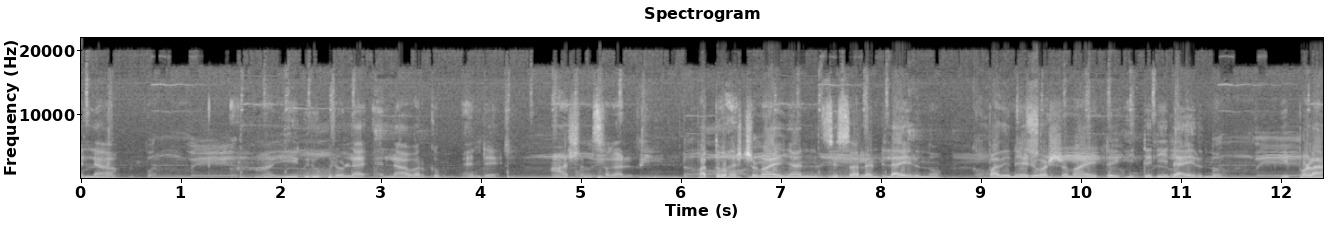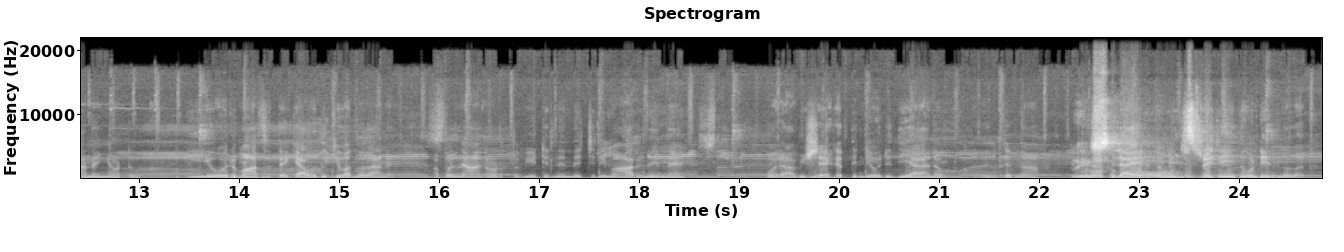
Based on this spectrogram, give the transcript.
എല്ലാ ഈ ഗ്രൂപ്പിലുള്ള എല്ലാവർക്കും എന്റെ ആശംസകൾ. പത്ത് വർഷമായി ഞാൻ സ്വിറ്റ്സർലൻഡിലായിരുന്നു. പതിനേഴ് വർഷമായിട്ട് ഇറ്റലിയിലായിരുന്നു. ഇപ്പോഴാണ് ഇങ്ങോട്ട് ഈ ഒരു മാസത്തേക്ക് അവധിക്ക് വന്നതാണ്. അപ്പോൾ ഞാനോർത്ത് വീട്ടിൽ നിന്ന് ഇച്ചിരി മാറി നിന്ന് ഒരഭിഷേകത്തിന്റെ ഒരു ധ്യാനം. എനിക്കെന്നാ യൂറോപ്പിലായിരുന്നു മിനിസ്ട്രി ചെയ്തുകൊണ്ടിരുന്നത്.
